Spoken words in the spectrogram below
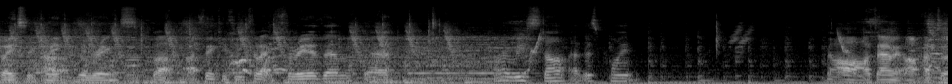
basically, Oh. the rings. But I think if you collect three of them, they're. Can I restart at this point? Oh, damn it! I'll have to.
